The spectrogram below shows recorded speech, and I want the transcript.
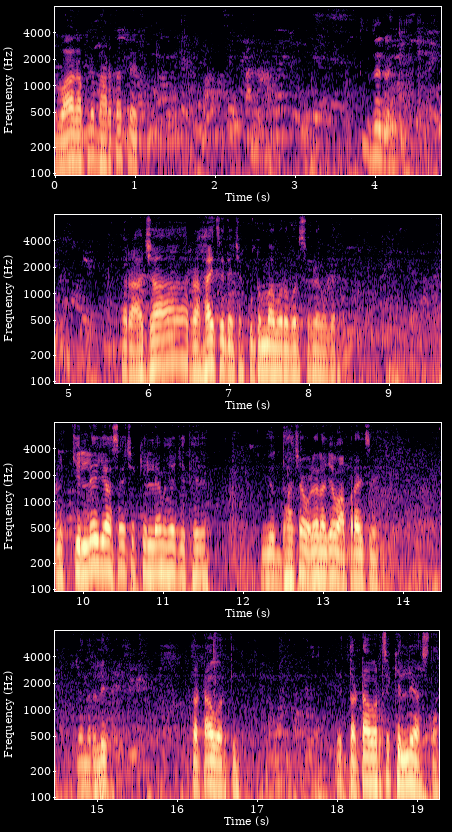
वाघ आपले भारतातले आहेत. राजा राहायचे त्याच्या कुटुंबाबरोबर सगळे वगैरे. आणि किल्ले जे असायचे किल्ले म्हणजे जिथे युद्धाच्या वेळेला जे वापरायचे जनरली तटावरती ते तटावरचे किल्ले असतात.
